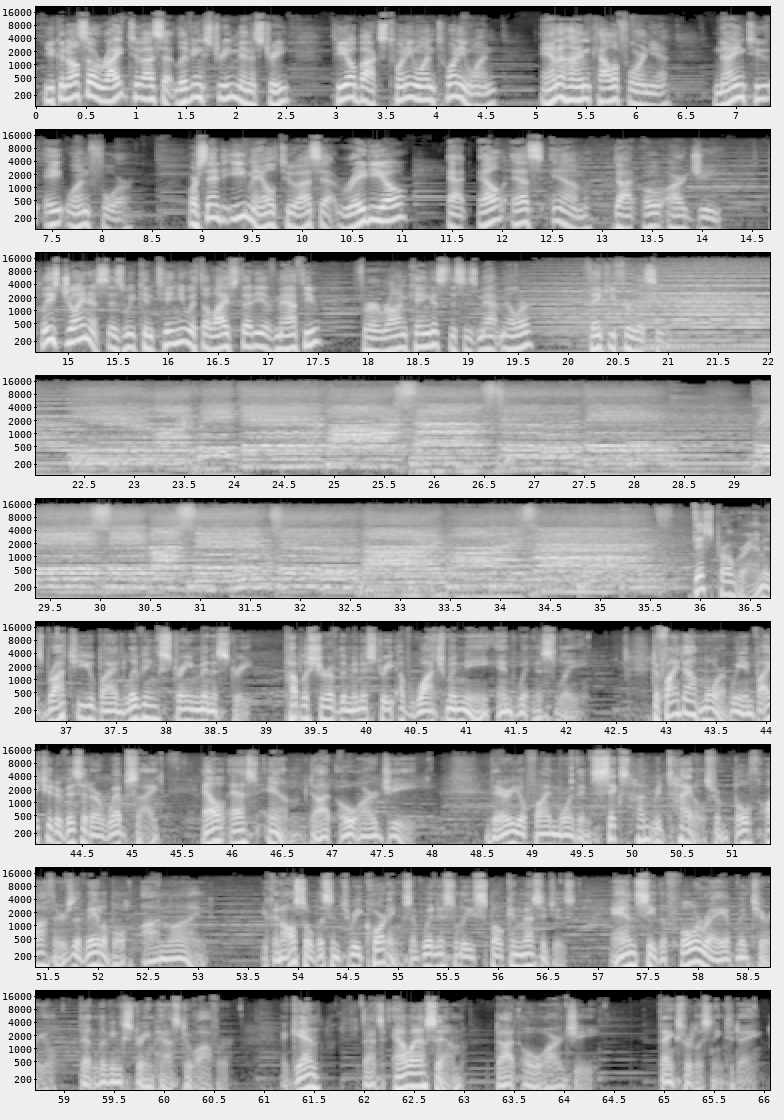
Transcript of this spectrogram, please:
You can also write to us at Living Stream Ministry, P.O. Box 2121, Anaheim, California 92814, or send email to us at radio at lsm.org. Please join us as we continue with the life study of Matthew. For Ron Kangas, this is Matt Miller. Thank you for listening. Dear Lord, we give ourselves to Thee. Receive us into Thy wise hands. This program is brought to you by Living Stream Ministry, publisher of the ministry of Watchman Nee and Witness Lee. To find out more, we invite you to visit our website, lsm.org. There you'll find more than 600 titles from both authors available online. You can also listen to recordings of Witness Lee's spoken messages and see the full array of material that Living Stream has to offer. Again, that's lsm.org. Thanks for listening today.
